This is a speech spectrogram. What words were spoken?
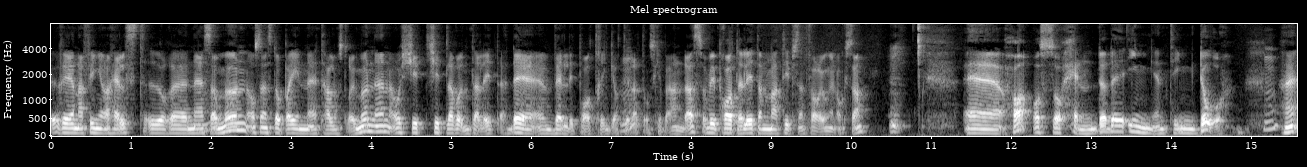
rena fingrar helst ur eh, näsa och mun. Och sen stoppa in ett halmstrå i munnen och kitt, kittla runt där lite. Det är en väldigt bra trigger till att de ska börja andas. Och vi pratade lite om de här tipsen förra gången också. Eh, ha, och så händer det ingenting då. Hä?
